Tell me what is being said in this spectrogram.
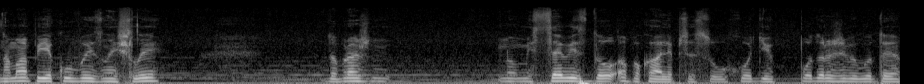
На мапі, яку ви знайшли, зображено місцевість до апокаліпсису. У ході подорожі ви будете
